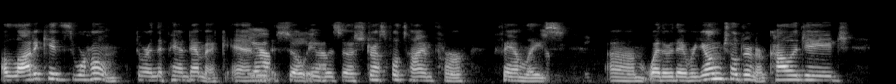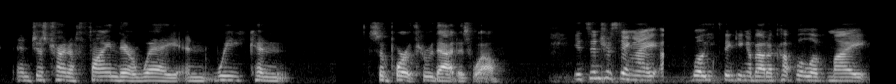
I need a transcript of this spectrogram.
A lot of kids were home during the pandemic, and Yeah. so Yeah. it was a stressful time for families, um, whether they were young children or college age, and just trying to find their way. And we can support through that as well. It's interesting. I well, thinking about a couple of my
